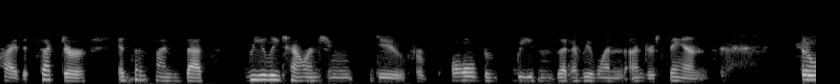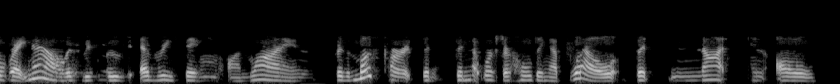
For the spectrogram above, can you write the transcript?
private sector. And sometimes that's really challenging to do for all the reasons that everyone understands. So right now, as we've moved everything online, for the most part, the, the networks are holding up well, but not in all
